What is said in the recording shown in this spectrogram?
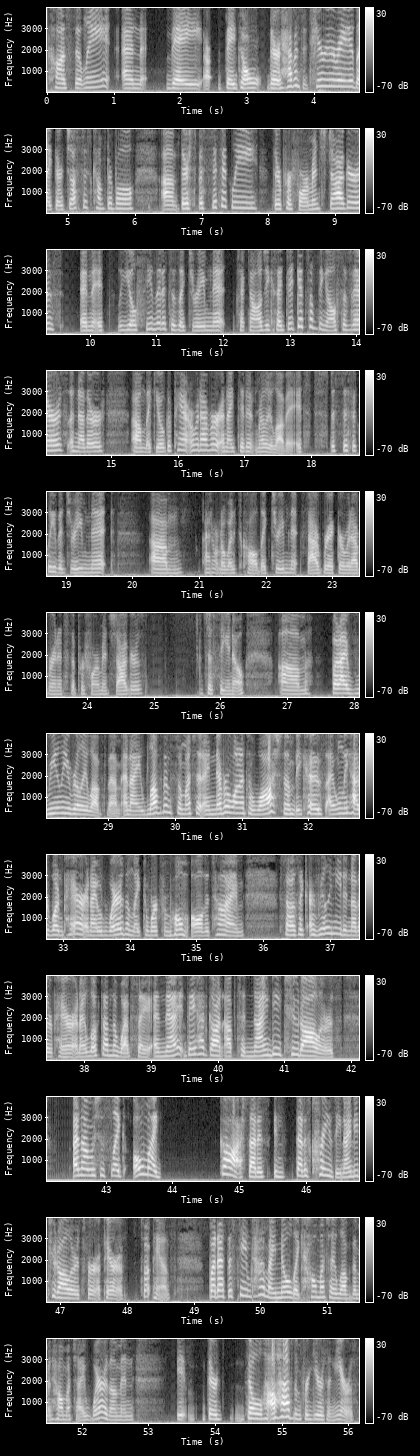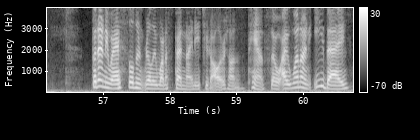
constantly, and they they don't they haven't deteriorated. Like they're just as comfortable. Um, they're specifically they're performance joggers and it you'll see that it says like dream knit technology because i did get something else of theirs another um, like yoga pant or whatever and i didn't really love it. It's specifically the dream knit um, i don't know what it's called like dream knit fabric or whatever and it's the performance joggers just so you know. Um, but i really really loved them and i loved them so much that i never wanted to wash them because i only had one pair and i would wear them like to work from home all the time so I was like, I really need another pair. And I looked on the website and they, they had gone up to $92. And I was just like, oh my gosh, that is, in, that is crazy. $92 for a pair of sweatpants. But at the same time, I know like how much I love them and how much I wear them. And it, they're, they'll, I'll have them for years and years. But anyway, I still didn't really want to spend $92 on pants. So I went on eBay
